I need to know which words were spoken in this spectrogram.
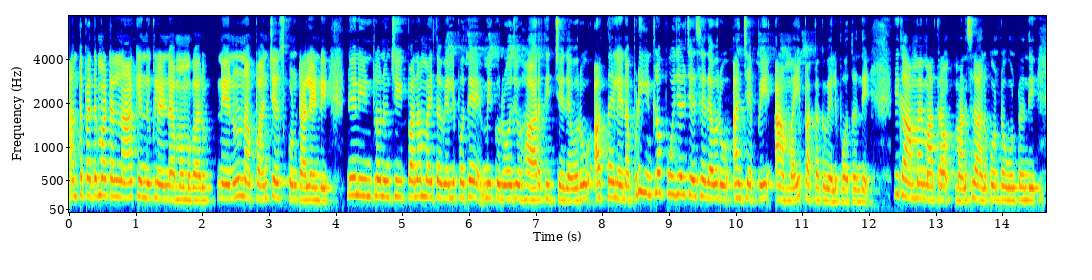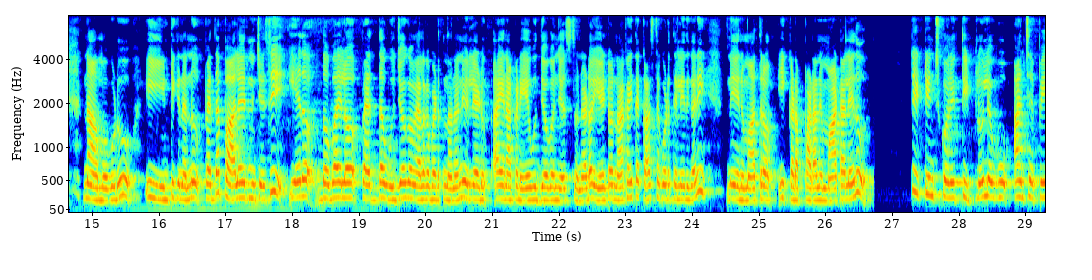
అంత పెద్ద మాటలు నాకెందుకులేండి అమ్మమ్మ గారు నేను నా పని చేసుకుంటాలేండి. నేను ఇంట్లో నుంచి పనమ్మాయితో వెళ్ళిపోతే మీకు రోజు హారతి ఇచ్చేది ఎవరు అత్తయ్య లేనప్పుడు ఇంట్లో పూజలు చేసేది ఎవరు అని చెప్పి ఆ అమ్మాయి పక్కకు వెళ్ళిపోతుంది. ఇక ఆ అమ్మాయి మాత్రం మనసులో అనుకుంటూ ఉంటుంది నా మొగుడు ఈ ఇంటికి నన్ను పెద్ద పాలేరుని చేసి ఏదో దుబాయ్లో పెద్ద ఉద్యోగం వెలగబెడుతున్నానని వెళ్ళాడు. ఆయన అక్కడ ఏ ఉద్యోగం చేస్తున్నాడో ఏంటో నాకైతే కాస్త కూడా తెలియదు కానీ నేను మాత్రం ఇక్కడ పడని మాట లేదు. తిట్టించుకొని తిట్లు లేవు అని చెప్పి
